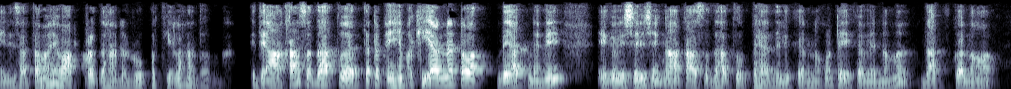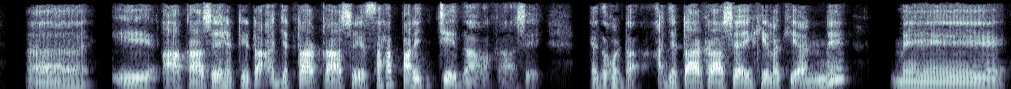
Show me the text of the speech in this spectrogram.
ඒ නිසා තමයි ඒවා අප්‍රධාන රූප කියලා හඳුන්වන්නේ. ඉතින් ආකාශ ධාතුව ඇත්තටම එහෙම කියන්නටවත් දෙයක් නෙමෙයි. ඒක විශේෂයෙන් ආකාශ ධාතුව පැහැදිලි කරනකොට ඒක වෙනම දක්වනවා. ඒ ආකාශය හැටියට අජටාකාශය සහ පරිච්ඡේදාවකාශය. එතකොට අජටාකාශයයි කියලා කියන්නේ මේ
